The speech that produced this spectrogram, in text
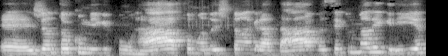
é, jantou comigo e com o Rafa, uma noite tão agradável, sempre uma alegria.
